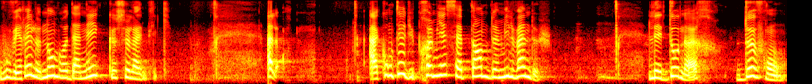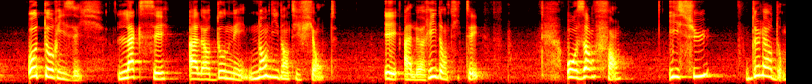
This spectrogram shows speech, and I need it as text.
vous verrez le nombre d'années que cela implique. Alors, à compter du 1er septembre 2022, les donneurs devront autoriser l'accès à leurs données non identifiantes et à leur identité aux enfants issus de leur don.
